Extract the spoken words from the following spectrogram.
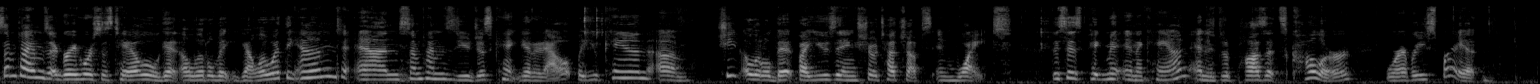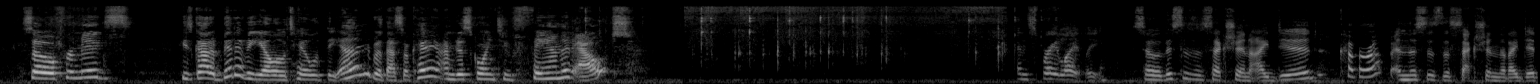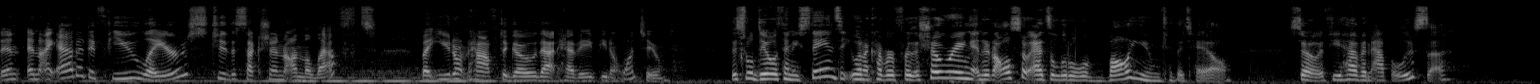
Sometimes a gray horse's tail will get a little bit yellow at the end and sometimes you just can't get it out, but you can um, cheat a little bit by using Show Touch-Ups in white. This is pigment in a can and it deposits color wherever you spray it. So for Migs, he's got a bit of a yellow tail at the end, but that's okay. I'm just going to fan it out and spray lightly. So this is a section I did cover up and this is the section that I didn't. And I added a few layers to the section on the left, but you don't have to go that heavy if you don't want to. This will deal with any stains that you want to cover for the show ring and it also adds a little volume to the tail. So if you have an Appaloosa,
